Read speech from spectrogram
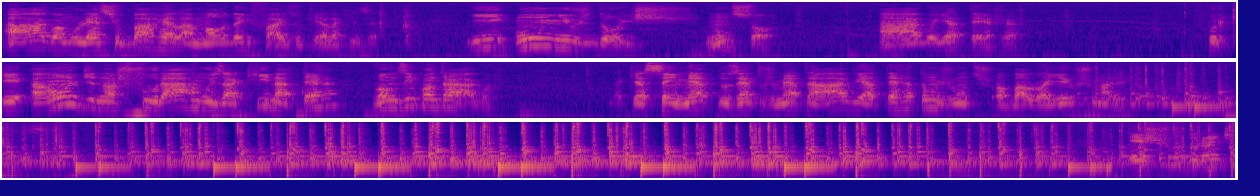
a água amolece o barro, ela molda e faz o que ela quiser. E une os dois num só, a água e a terra. Porque aonde nós furarmos aqui na terra, vamos encontrar água. Daqui a 100 metros, 200 metros, a água e a terra estão juntos, o Baluaí e o Xumaré. Exu, durante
